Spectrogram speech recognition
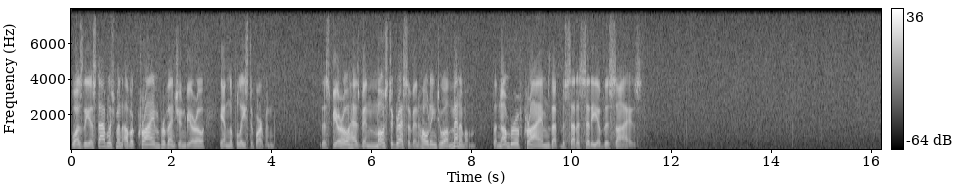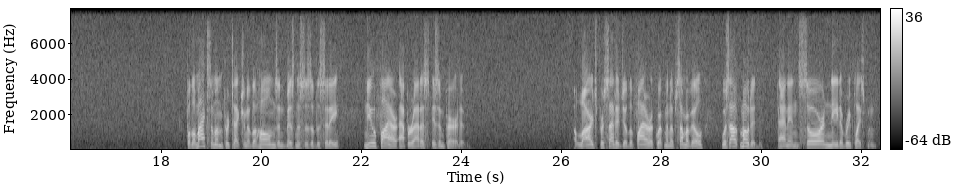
was the establishment of a Crime Prevention Bureau in the police department. This bureau has been most aggressive in holding to a minimum the number of crimes that beset a city of this size. For the maximum protection of the homes and businesses of the city, new fire apparatus is imperative. A large percentage of the fire equipment of Somerville was outmoded and in sore need of replacement.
